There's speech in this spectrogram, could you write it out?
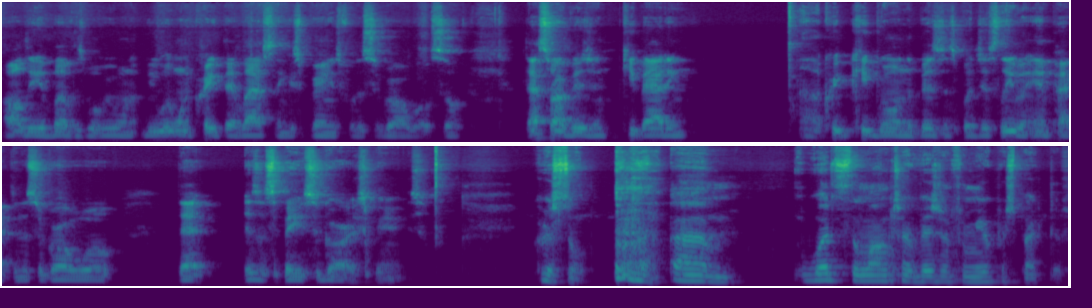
All the above is what we want. We want to create that lasting experience for the cigar world. So that's our vision. Keep adding, uh, keep keep growing the business, but just leave an impact in the cigar world that is a Spade cigar experience. Crystal, um, what's the long term vision from your perspective?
